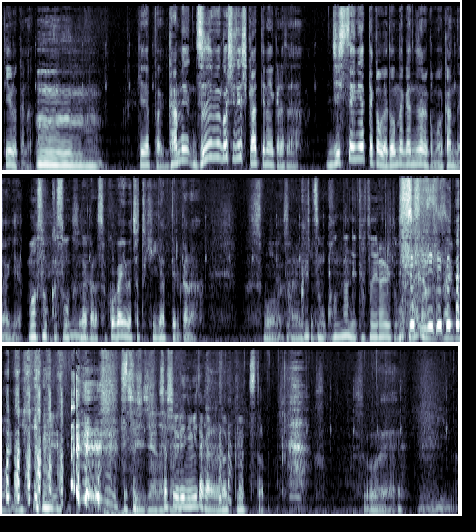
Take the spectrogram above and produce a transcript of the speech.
ていうのかな。うんうんうんうん。けどやっぱ画面ズーム越しでしか会ってないからさ実際に会った顔がどんな感じなのかも分かんないわけよ。まあそっかそうだね。そうだからそこが今ちょっと気になってるからそう最グッズ近もこんなんで例えられると思ってないだろうな 久しぶりに見たからなロッズと。そうね。いいな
